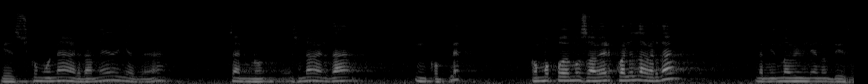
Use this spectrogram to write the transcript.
que es como una verdad media, ¿verdad? O sea, no, es una verdad incompleta. ¿Cómo podemos saber cuál es la verdad? La misma Biblia nos dice,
